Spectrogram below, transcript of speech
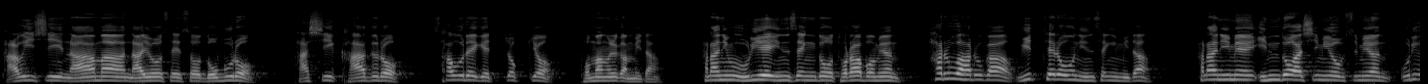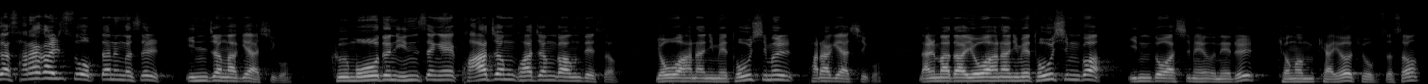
다윗이 라마 나요스에서 노부로 다시 가드로 사울에게 쫓겨 도망을 갑니다. 하나님 우리의 인생도 돌아보면 하루하루가 위태로운 인생입니다. 하나님의 인도하심이 없으면 우리가 살아갈 수 없다는 것을 인정하게 하시고 그 모든 인생의 과정 과정 가운데서 여호와 하나님의 도우심을 바라게 하시고 날마다 여호와 하나님의 도우심과 인도하심의 은혜를 경험케 하여 주옵소서.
